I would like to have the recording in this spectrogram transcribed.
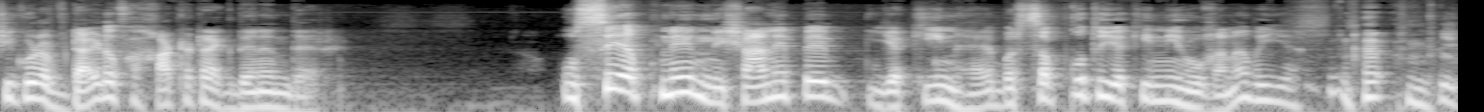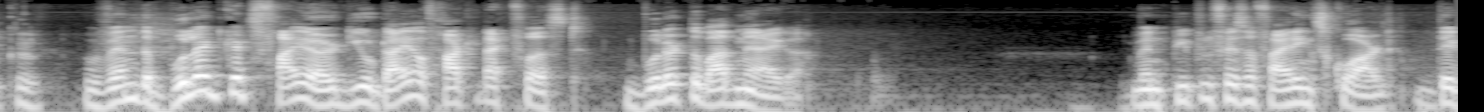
she could have died of a heart attack then and there उसे अपने निशाने पे यकीन है बट सबको तो यकीन नहीं होगा ना भैया बिल्कुल when the bullet gets fired, you die of heart attack first. Bullet तो बाद में आएगा. When people face a firing squad, they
